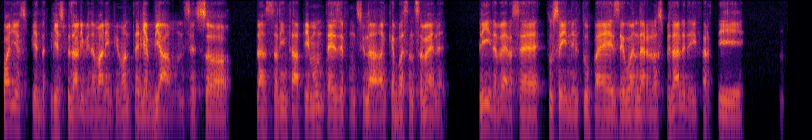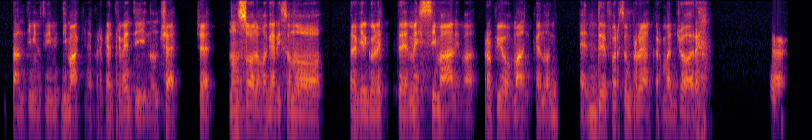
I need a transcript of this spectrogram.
Qua gli, osped- gli ospedali, bene o male, in Piemonte li abbiamo, nel senso la sanità piemontese funziona anche abbastanza bene. lì davvero se tu sei nel tuo paese e vuoi andare all'ospedale devi farti tanti minuti di, macchina perché altrimenti non c'è. Cioè, non solo magari sono, tra virgolette, messi male, ma proprio mancano. Ed è forse un problema ancora maggiore. Eh,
